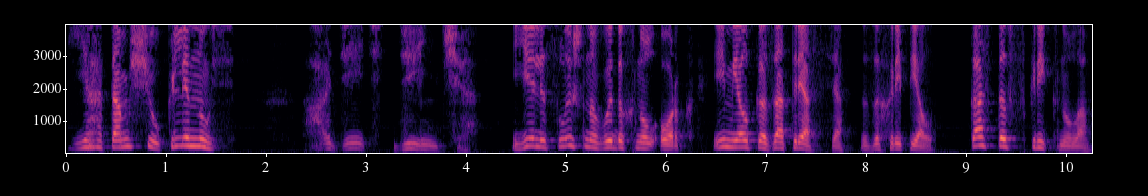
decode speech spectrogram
«Я отомщу, клянусь!» «Ходить, Динча!» Еле слышно выдохнул орк и мелко затрясся, захрипел. Каста вскрикнула,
